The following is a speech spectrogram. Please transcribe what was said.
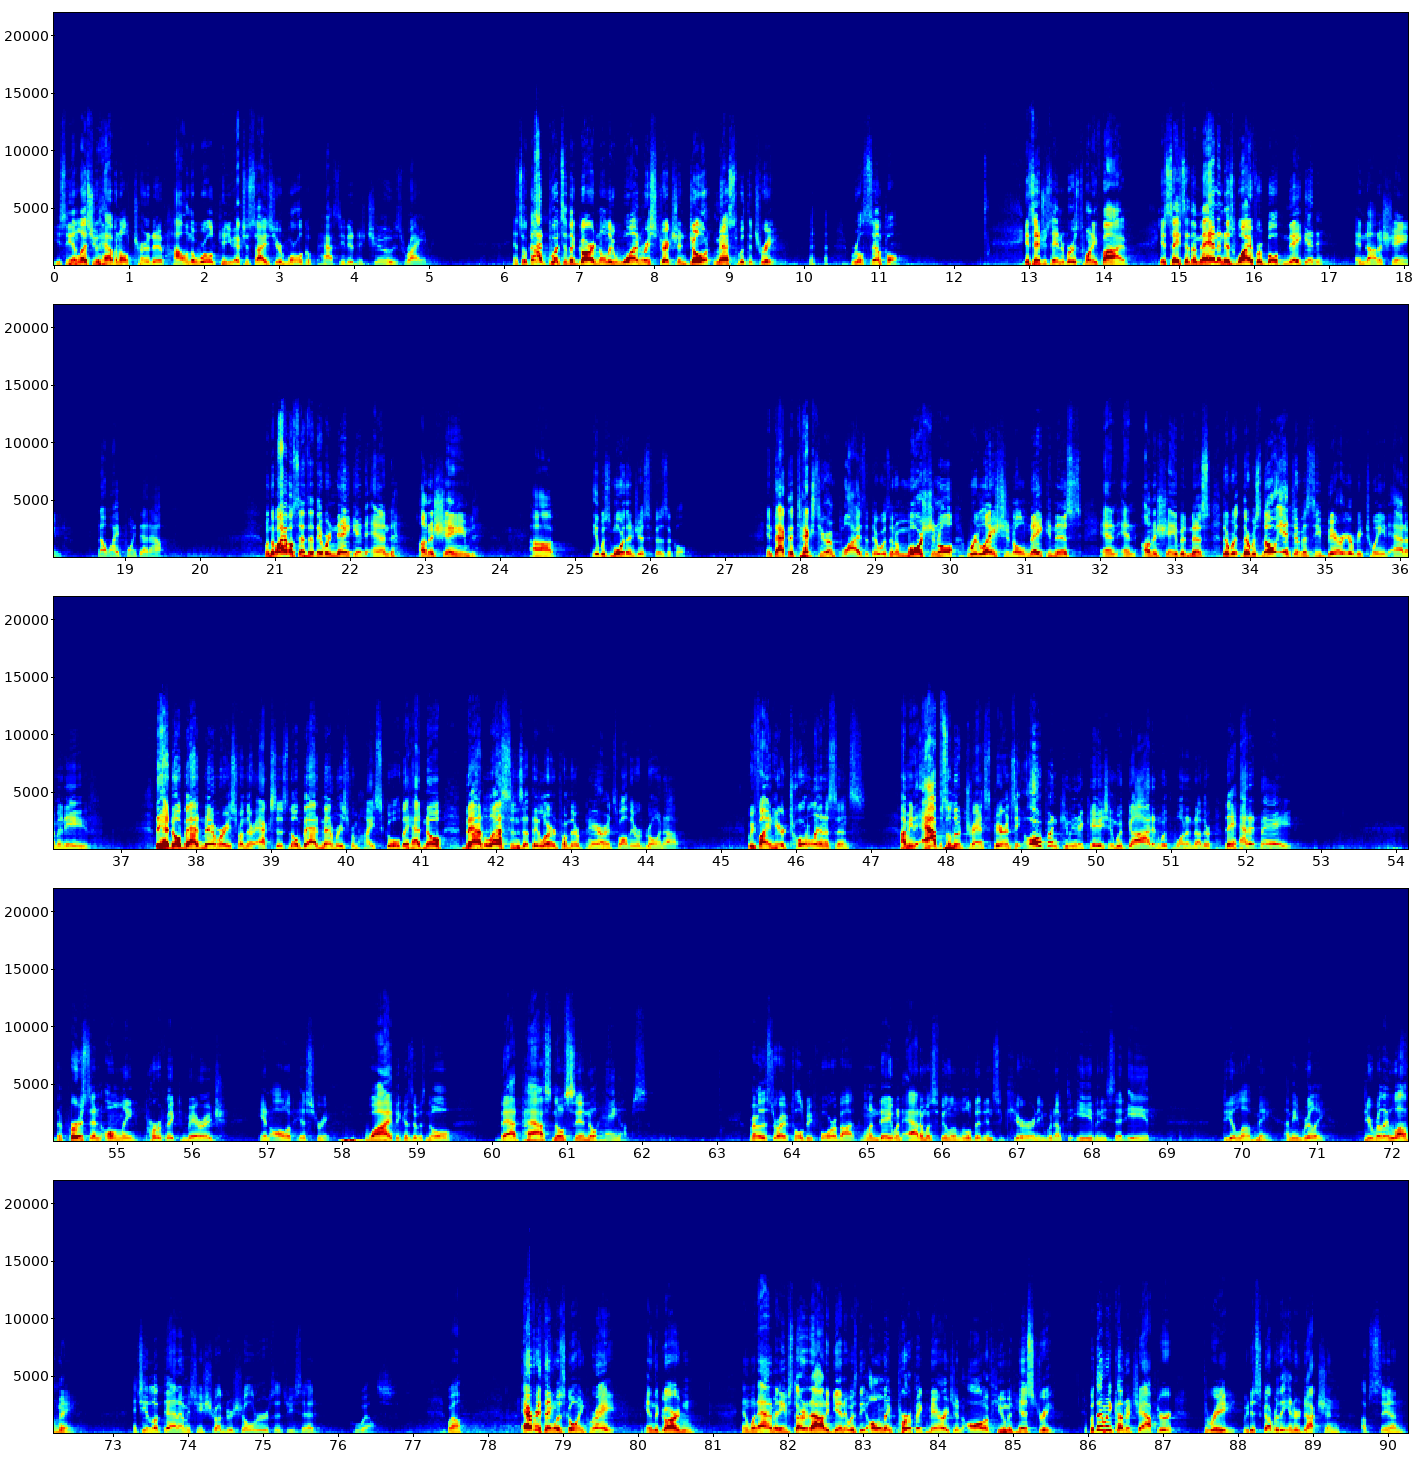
You see, unless you have an alternative, how in the world can you exercise your moral capacity to choose, right? And so God puts in the garden only one restriction don't mess with the tree. Real simple. It's interesting in verse 25. It says that the man and his wife were both naked and not ashamed. Now, why point that out? When the Bible says that they were naked and unashamed, uh, it was more than just physical. In fact, the text here implies that there was an emotional, relational nakedness and, and unashamedness. There was, there was no intimacy barrier between Adam and Eve. They had no bad memories from their exes, no bad memories from high school. They had no bad lessons that they learned from their parents while they were growing up. We find here total innocence. I mean, absolute transparency, open communication with God and with one another. They had it made. The first and only perfect marriage in all of history. Why? Because there was no bad past, no sin, no hangups. Remember the story I've told before about one day when Adam was feeling a little bit insecure and he went up to Eve and he said, Eve, do you love me? I mean, really, do you really love me? And she looked at him and she shrugged her shoulders and she said, Who else? Well, everything was going great in the garden. And when Adam and Eve started out, again, it was the only perfect marriage in all of human history. But then we come to chapter 3. We discover the introduction of sin.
